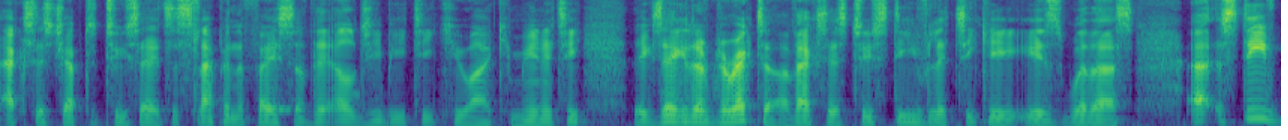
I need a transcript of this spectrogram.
Access Chapter 2 say it's a slap in the face of the LGBTQI community. The Executive Director of Access 2, Steve Letsike, is with us. Uh, Steve,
